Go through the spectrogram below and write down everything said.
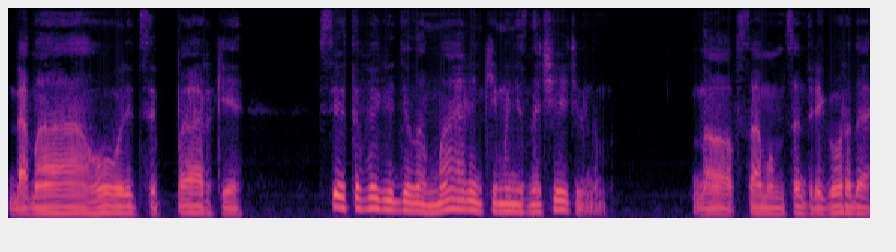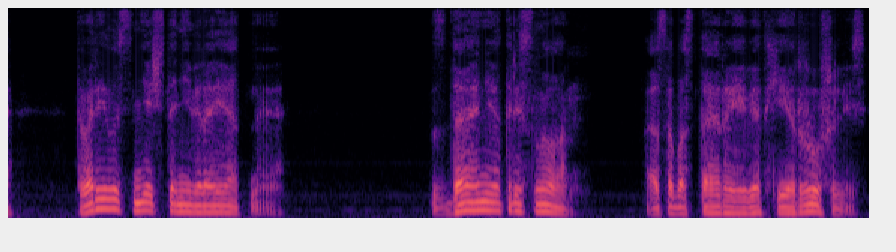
Дома, улицы, парки — все это выглядело маленьким и незначительным — но в самом центре города творилось нечто невероятное. Здания трясло, особо старые ветхие рушились.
